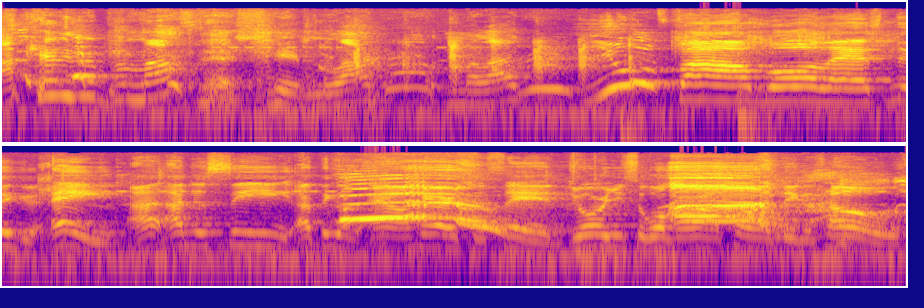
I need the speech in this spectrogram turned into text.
I can't even pronounce that shit. Malaga? Malaga? You a foul ball ass nigga. Hey, I, I just see. I think it was Al Harrison said George used to walk around calling niggas hoes.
